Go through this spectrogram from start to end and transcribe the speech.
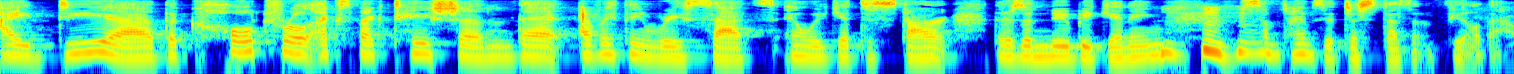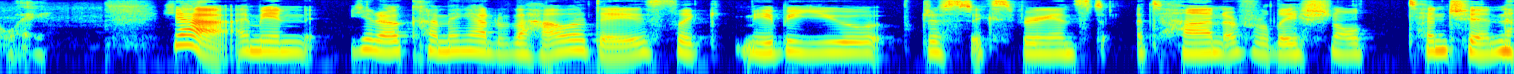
idea, the cultural expectation that everything resets and we get to start, there's a new beginning. sometimes it just doesn't feel that way. Yeah. I mean, you know, coming out of the holidays, like maybe you just experienced a ton of relational tension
